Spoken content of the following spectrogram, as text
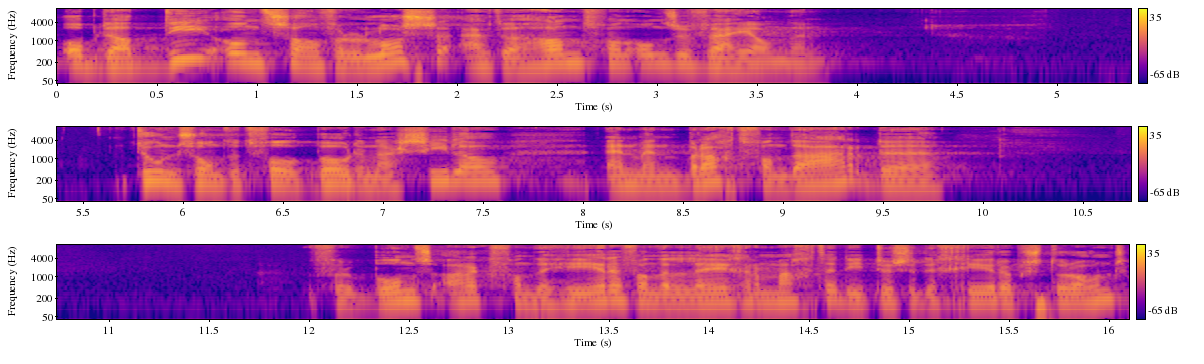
opdat die ons zal verlossen uit de hand van onze vijanden. Toen zond het volk boden naar Silo en men bracht vandaar de verbondsark van de heren van de legermachten die tussen de Gerub stroont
